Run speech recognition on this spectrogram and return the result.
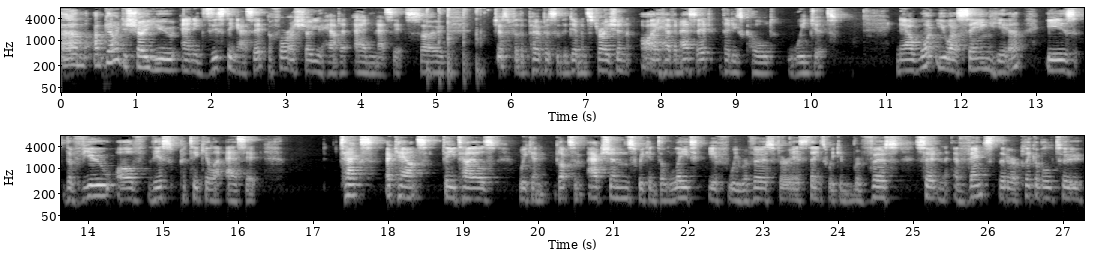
Um, I'm going to show you an existing asset before I show you how to add an asset. So just for the purpose of the demonstration, I have an asset that is called widgets. Now what you are seeing here is the view of this particular asset. Tax, accounts, details, we can got some actions, we can delete if we reverse various things, we can reverse certain events that are applicable to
